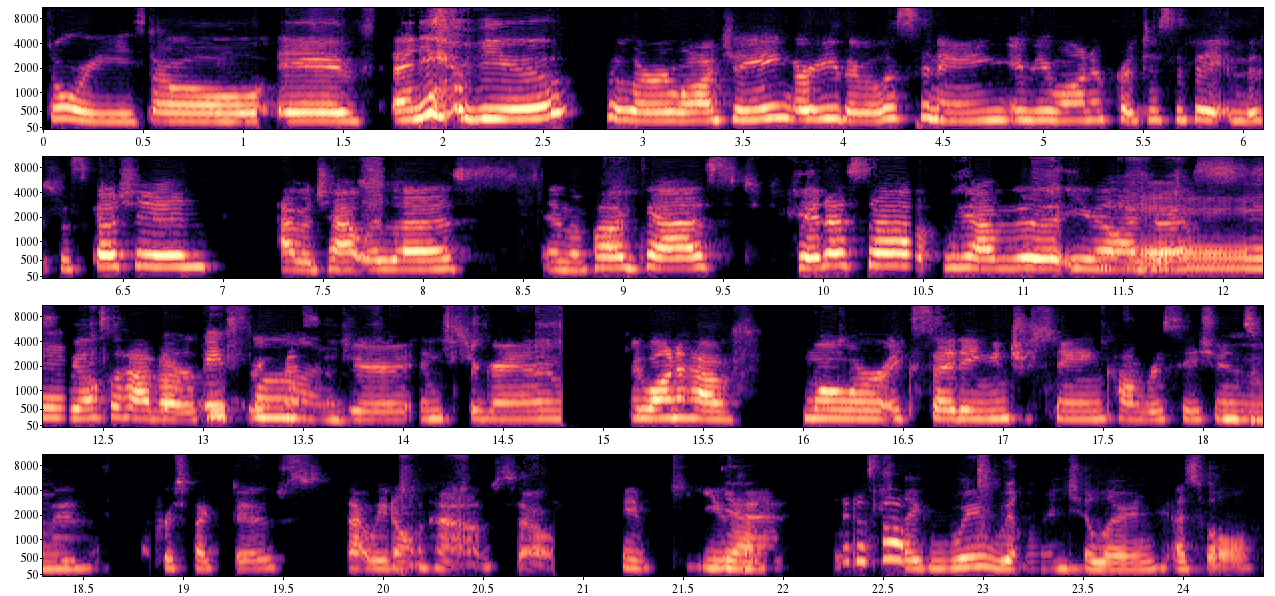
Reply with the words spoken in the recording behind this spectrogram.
story. So, if any of you who are watching or either listening, if you want to participate in this discussion, have a chat with us in the podcast, hit us up. We have the email address. Yay. We also have our Facebook fun. Messenger, Instagram. We want to have more exciting, interesting conversations Mm. with perspectives that we don't have. So, if you Yeah. can hit us like we're willing to learn as well.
